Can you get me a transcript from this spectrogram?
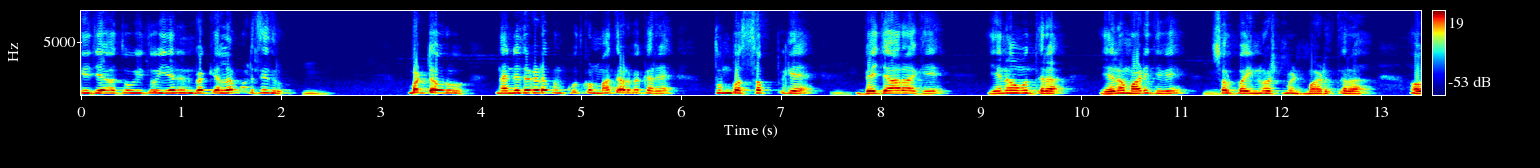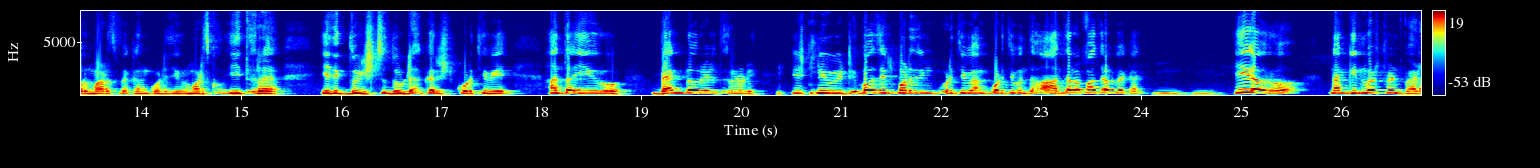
ಗೀಜೆ ಅದು ಇದು ಏನೇನು ಬೇಕು ಎಲ್ಲ ಮಾಡಿಸಿದ್ರು. ಬಟ್ ಅವರು ನನ್ನ ಎದುರುಗಡೆ ಬಂದು ಕೂತ್ಕೊಂಡು ಮಾತಾಡ್ಬೇಕಾದ್ರೆ ತುಂಬ ಸಪ್ಪಿಗೆ ಬೇಜಾರಾಗಿ ಏನೋ ಒಂಥರ ಏನೋ ಮಾಡಿದ್ದೀವಿ. ಸ್ವಲ್ಪ ಇನ್ವೆಸ್ಟ್ಮೆಂಟ್ ಮಾಡೋ ಥರ ಅವ್ರು ಮಾಡಿಸ್ಬೇಕು ಅಂದ್ಕೊಂಡಿದ್ದೀವಿ ಇವ್ರು ಮಾಡಿಸ್ಕೊ ಈ ಥರ ಇದಕ್ಕೆ ದು ಇಷ್ಟು ದುಡ್ಡು ಹಾಕೋರು ಇಷ್ಟು ಕೊಡ್ತೀವಿ ಅಂತ ಇವರು ಬ್ಯಾಂಕ್ನವ್ರು ಹೇಳ್ತಾರೆ ನೋಡಿ. ಇಷ್ಟು ನೀವು ಡಿಪಾಸಿಟ್ ಮಾಡಿದ್ರೆ ಹಿಂಗೆ ಕೊಡ್ತೀವಿ ಹಂಗೆ ಕೊಡ್ತೀವಿ ಅಂತ ಆ ಥರ ಹ್ಮ್ ಈಗ ಅವರು ನಮ್ಗೆ ಇನ್ವೆಸ್ಟ್ಮೆಂಟ್ ಬೇಡ.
